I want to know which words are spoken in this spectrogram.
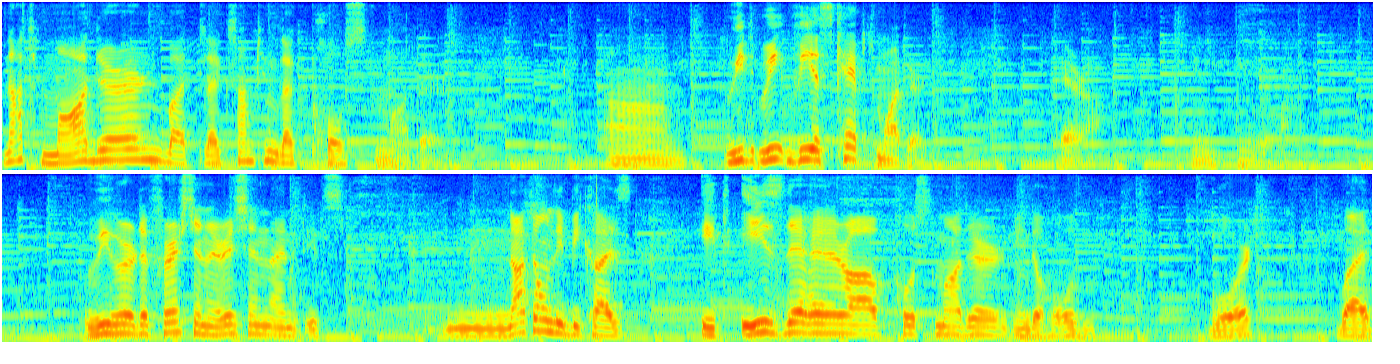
not modern but like something like postmodern. Um, we, we, we escaped modern era in, in Iran. We were the first generation, and it's not only because it is the era of postmodern in the whole world, but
